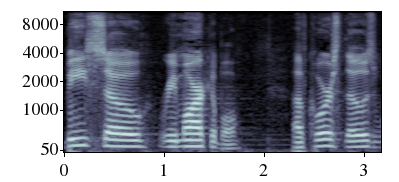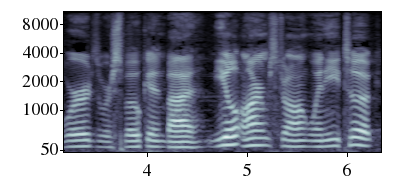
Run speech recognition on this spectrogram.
be so remarkable? Of course, those words were spoken by Neil Armstrong when he took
